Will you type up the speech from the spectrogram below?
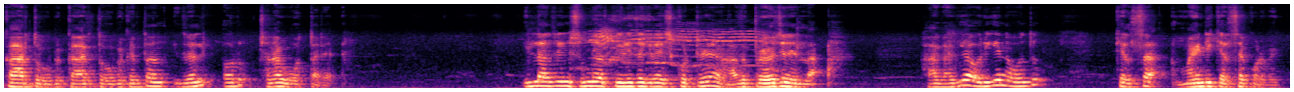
ಕಾರ್ ತೊಗೋಬೇಕು, ಕಾರ್ ತೊಗೋಬೇಕಂತ ಇದರಲ್ಲಿ ಅವರು ಚೆನ್ನಾಗಿ ಓದ್ತಾರೆ. ಇಲ್ಲಾಂದರೆ ಇನ್ನು ಸುಮ್ಮನೆ ಅವ್ರು ಪೀಳಿದಾಗಿರ ಇಸ್ಕೊಟ್ರೆ ಅದು ಪ್ರಯೋಜನ ಇಲ್ಲ. ಹಾಗಾಗಿ ಅವರಿಗೆ ನಾವೊಂದು ಕೆಲಸ ಮೈಂಡಿಗೆ ಕೆಲಸ ಕೊಡಬೇಕು.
